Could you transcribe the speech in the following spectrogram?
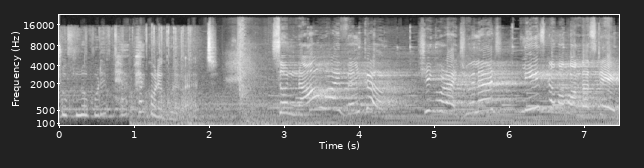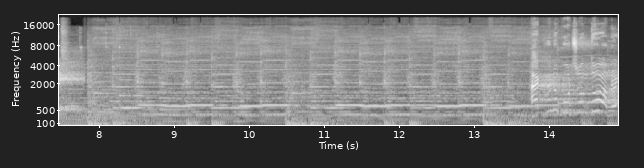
শুকনো করে ফ্যা ফ্যা করে ঘুরে বেড়াচ্ছে। So now I welcome Singharoy jewellers please come up on the stage এখনও পর্যন্ত আমরা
